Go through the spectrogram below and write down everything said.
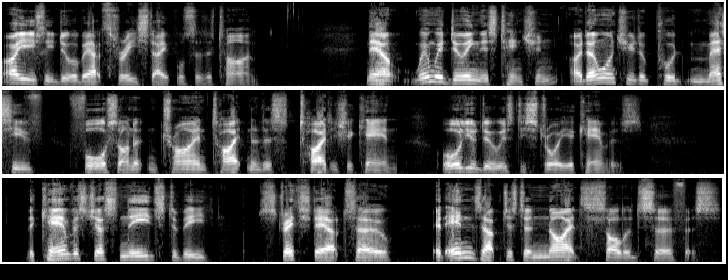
I usually do about three staples at a time. Now, when we're doing this tension, I don't want you to put massive force on it and try and tighten it as tight as you can. All you do is destroy your canvas. The canvas just needs to be stretched out so it ends up just a nice solid surface.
